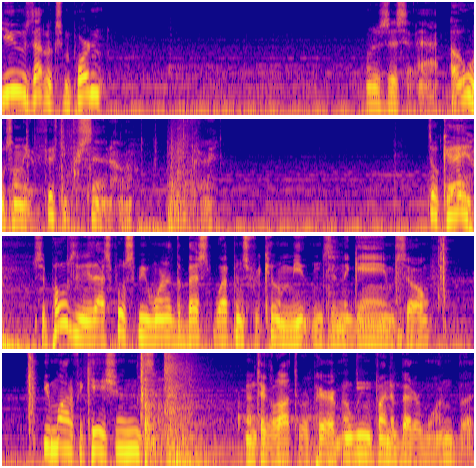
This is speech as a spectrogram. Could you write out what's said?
fuse, that looks important. What is this at? Oh, it's only at 50%, huh? Okay. It's okay. Supposedly, that's supposed to be one of the best weapons for killing mutants in the game, so... A few modifications. Gonna take a lot to repair it. Maybe we can find a better one, but...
